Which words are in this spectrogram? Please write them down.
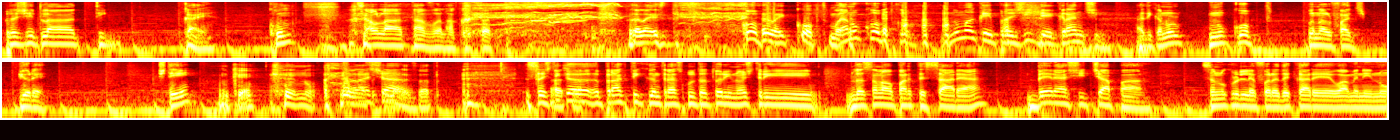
Prăjit la tigaie. Cum? Sau la tavă, la cuptor. Ăla este... Copt. Ăla e copt, mă. Dar nu copt, copt. Nu mă că e prăjit, e crunchy. Adică nu, nu copt până îl faci piure. Știi? Ok. nu. Doar Lasă așa. că mi-a arătat. Să știi Așa. că, practic, între ascultătorii noștri, lăsăm la o parte sarea, berea și ceapa sunt lucrurile fără de care oamenii nu,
